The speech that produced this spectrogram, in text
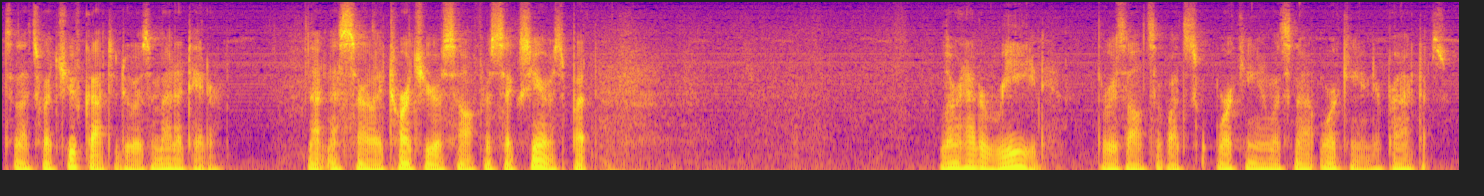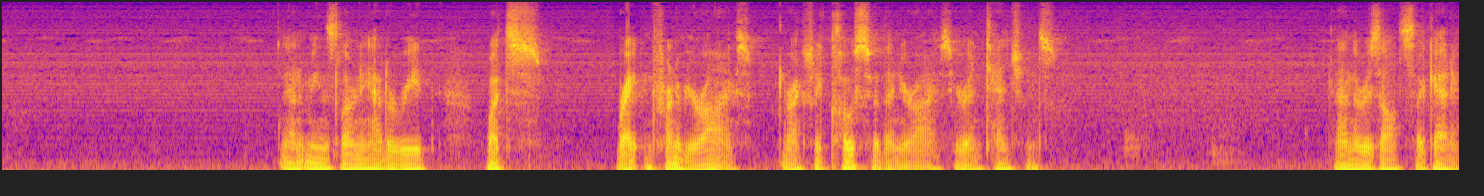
So that's what you've got to do as a meditator. Not necessarily torture yourself for six years, but learn how to read the results of what's working and what's not working in your practice. And it means learning how to read what's right in front of your eyes, or actually closer than your eyes, your intentions, and the results they're getting.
